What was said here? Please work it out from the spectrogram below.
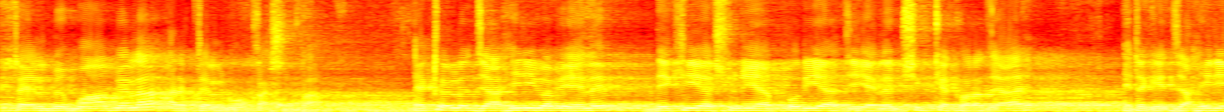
একটা এলমে মোয়ামেলা আর একটা এলমে কাশেফা একটা হলো জাহিরিভাবে এলেম, দেখিয়া, শুনিয়া, পড়িয়া যে এলেম শিক্ষা করা যায় এটাকে জাহিরি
